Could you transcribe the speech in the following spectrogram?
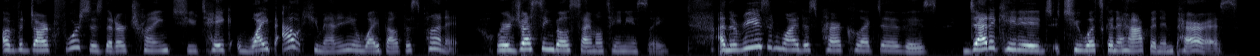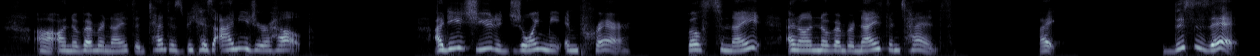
of the dark forces that are trying to take, wipe out humanity and wipe out this planet. We're addressing both simultaneously. And the reason why this prayer collective is dedicated to what's going to happen in Paris uh, on November 9th and 10th is because I need your help. I need you to join me in prayer, both tonight and on November 9th and 10th. Like, this is it.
